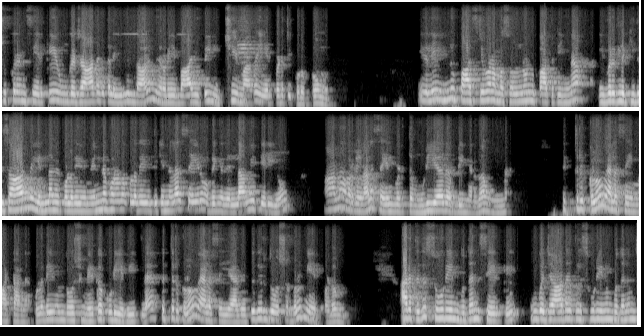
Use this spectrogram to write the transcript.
சுக்கரன் சேர்க்கை உங்க ஜாதகத்துல இருந்தாலும் இதனுடைய பாதிப்பை நிச்சயமாக ஏற்படுத்தி கொடுக்கும். இதுல இன்னும் பாசிட்டிவா நம்ம சொல்லணும்னு பாத்துட்டீங்கன்னா இவர்களுக்கு இது சார்ந்த எல்லாமே குலதெய்வம் என்ன பண்ணணும் குலதெய்வத்துக்கு என்னெல்லாம் செய்யணும் அப்படிங்கிறது எல்லாமே தெரியும். ஆனா அவர்களால செயல்படுத்த முடியாது அப்படிங்கறதா உண்மை. பித்திருக்களும் வேலை செய்ய மாட்டாங்க. குலதெய்வம் தோஷம் இருக்கக்கூடிய வீட்டுல பித்திருக்களும் வேலை செய்யாது. பிதிர் தோஷங்களும் ஏற்படும். அடுத்தது சூரியன் புதன் சேர்க்கை. உங்க ஜாதகத்துல சூரியனும் புதனும்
